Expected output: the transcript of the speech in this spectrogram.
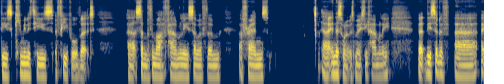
these communities of people that uh, some of them are family, some of them are friends, uh, in this one, it was mostly family, but these sort of, uh, I,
